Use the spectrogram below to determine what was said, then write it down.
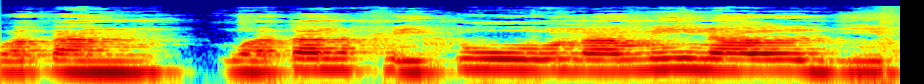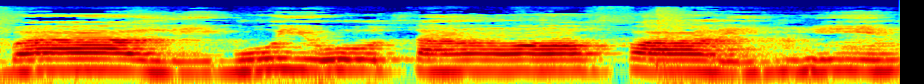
watan watan hituna minal jibali buyutan farihin.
